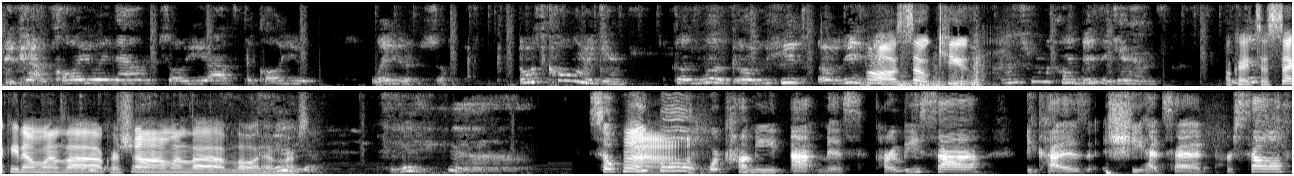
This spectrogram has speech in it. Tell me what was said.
He can't call you right now, so he has to call you later. So, oh, let's call him again. Cause look, um, he's um, he's Oh, it's so cute. I just want to call busy. Cans. Okay, Taseki done went live. Chrisean went live. Lord have mercy. So Huh. people were coming at Miss Karlissa because she had said herself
